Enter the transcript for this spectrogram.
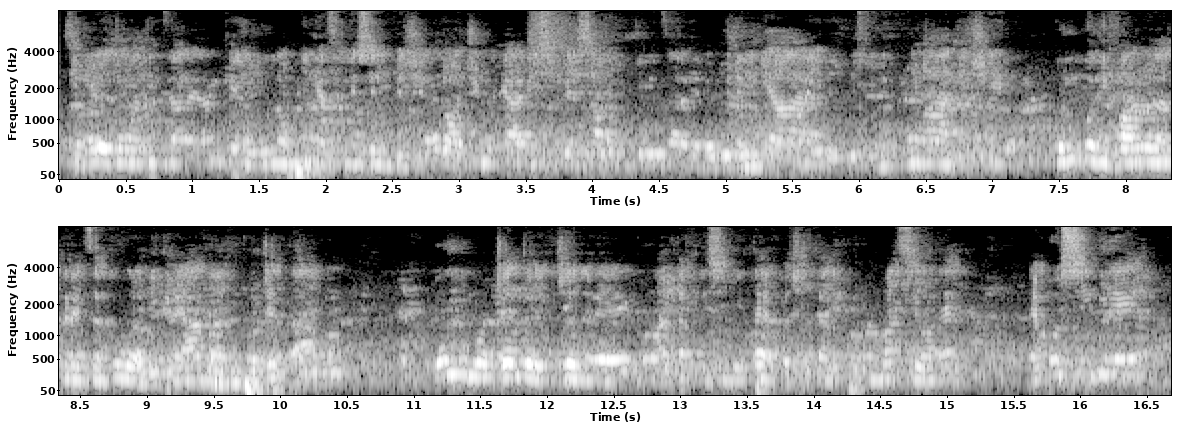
Se voglio automatizzare anche un'applicazione semplice, ad oggi magari si pensava di utilizzare delle guide lineari, dei pistoni pneumatici, comunque di farne un'attrezzatura, di crearla, di progettarla, con un oggetto del genere con alta flessibilità e facilità di programmazione è possibile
